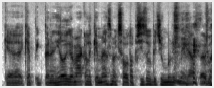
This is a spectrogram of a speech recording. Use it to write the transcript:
Ik, ik, heb, ik ben een heel gemakkelijke mens, maar ik zou dat precies ook een beetje moeilijk mee gehad hebben.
